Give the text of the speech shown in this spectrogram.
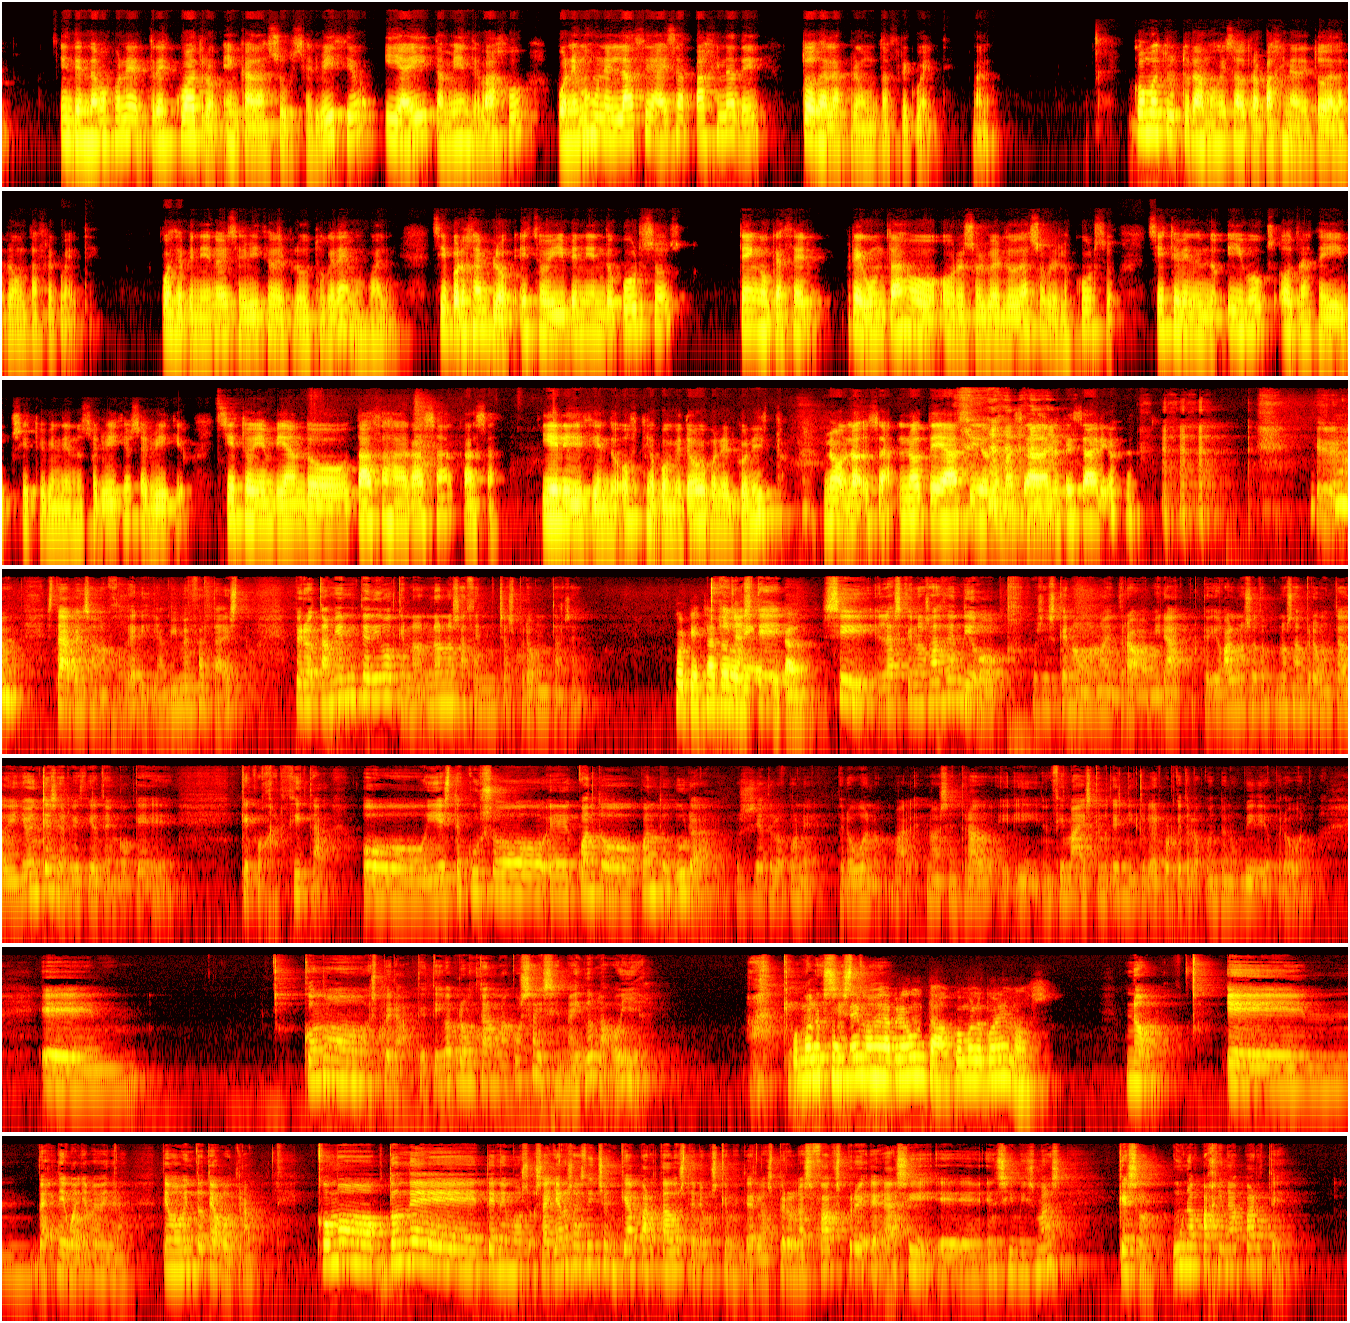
intentamos poner 3, 4 en cada subservicio y ahí también debajo ponemos un enlace a esa página de todas las preguntas frecuentes, ¿vale? ¿Cómo estructuramos esa otra página de todas las preguntas frecuentes? Pues dependiendo del servicio del producto que demos, ¿vale? Si, por ejemplo, estoy vendiendo cursos, tengo que hacer preguntas o, resolver dudas sobre los cursos. Si estoy vendiendo ebooks, otras de ebooks. Si estoy vendiendo servicios, servicios. Si estoy enviando tazas a casa, casa. Y él diciendo, hostia, pues me tengo que poner con esto. No, no, o sea, no te ha sido demasiado necesario. Es verdad. Estaba pensando, joder, y a mí me falta esto. Pero también te digo que no, no nos hacen muchas preguntas, ¿eh? Porque está todo bien explicado. Sí, las que nos hacen digo, pues es que no, no he entrado a mirar, porque igual nosotros nos han preguntado, ¿y yo en qué servicio tengo que, coger cita? O, ¿y este curso eh, ¿cuánto, cuánto dura? Pues ya te lo pone, pero bueno, vale, no has entrado y, encima es que no tienes ni que leer porque te lo cuento en un vídeo, pero bueno. Em, ¿Cómo? Espera, que te iba a preguntar una cosa y se me ha ido la olla. Ah, ¿Cómo respondemos a la pregunta o cómo lo ponemos? No. Eh, da igual, ya me vendrá. De momento te hago otra. ¿Cómo, ¿Dónde tenemos, o sea, ya nos has dicho en qué apartados tenemos que meterlas, pero las fax eh, así eh, en sí mismas, ¿qué son? ¿Una página aparte?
